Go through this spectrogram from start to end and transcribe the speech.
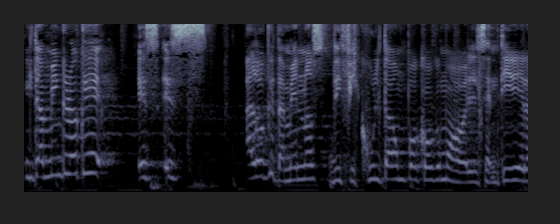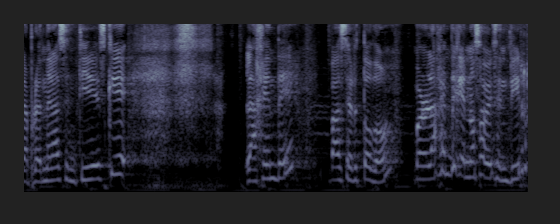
y también creo que es, es algo que también nos dificulta un poco como el sentir y el aprender a sentir es que la gente va a hacer todo. Bueno, la gente que no sabe sentir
